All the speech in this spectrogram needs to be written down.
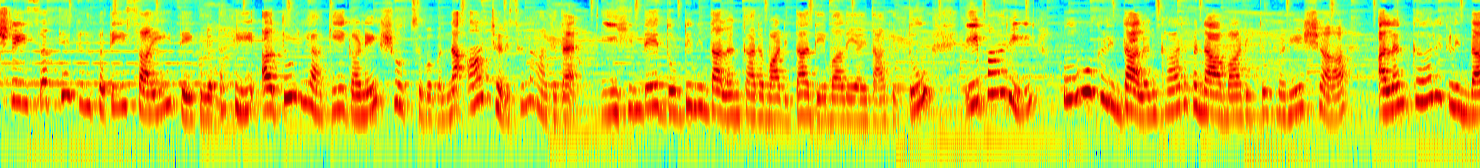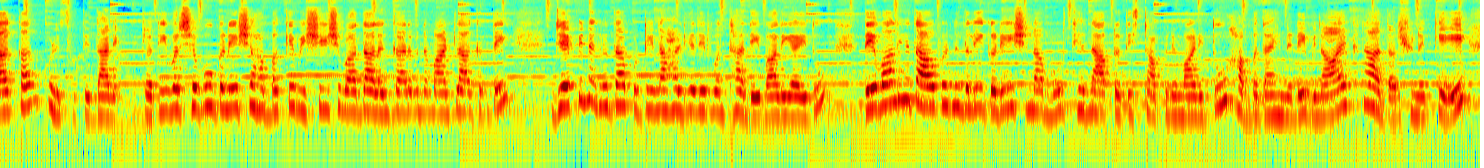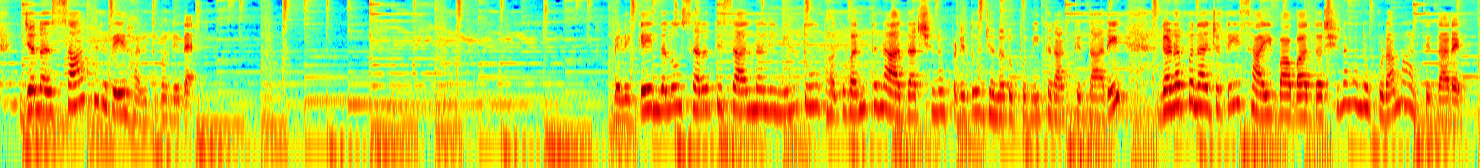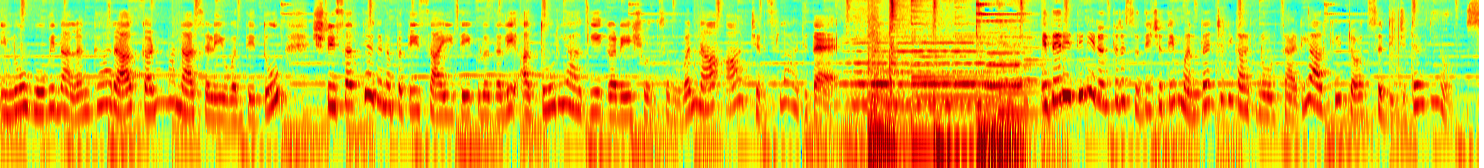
ಶ್ರೀ ಸತ್ಯ ಗಣಪತಿ ಸಾಯಿ ದೇಗುಲದಲ್ಲಿ ಅದ್ದೂರಿಯಾಗಿ ಗಣೇಶೋತ್ಸವವನ್ನ ಆಚರಿಸಲಾಗಿದೆ. ಈ ಹಿಂದೆ ದುಡ್ಡಿನಿಂದ ಅಲಂಕಾರ ಮಾಡಿದ್ದ ದೇವಾಲಯ ಇದಾಗಿತ್ತು ಈ ಬಾರಿ ಹೂವುಗಳಿಂದ ಅಲಂಕಾರವನ್ನ ಮಾಡಿದ್ದು ಗಣೇಶ ಅಲಂಕಾರಗಳಿಂದ ಕಂಗೊಳಿಸುತ್ತಿದ್ದಾನೆ ಪ್ರತಿ ವರ್ಷವೂ ಗಣೇಶ ಹಬ್ಬಕ್ಕೆ ವಿಶೇಷವಾದ ಅಲಂಕಾರವನ್ನು ಮಾಡಲಾಗುತ್ತೆ. ಜೆಪಿ ನಗರದ ಪುಟ್ಟಿನಹಳ್ಳಿಯಲ್ಲಿರುವಂತಹ ದೇವಾಲಯ ಇದು. ದೇವಾಲಯದ ಆವರಣದಲ್ಲಿ ಗಣೇಶನ ಮೂರ್ತಿಯನ್ನ ಪ್ರತಿಷ್ಠಾಪನೆ ಮಾಡಿದ್ದು, ಹಬ್ಬದ ಹಿನ್ನೆಲೆ ವಿನಾಯಕನ ದರ್ಶನಕ್ಕೆ ಜನ ಸಾಗರವೇ ಹರಿದು ಬಂದಿದೆ. ಬೆಳಗ್ಗೆಯಿಂದಲೂ ಸರತಿ ಸಾಲಿನಲ್ಲಿ ನಿಂತು ಭಗವಂತನ ದರ್ಶನ ಪಡೆದು ಜನರು ಪುನೀತರಾಗ್ತಿದ್ದಾರೆ. ಗಣಪನ ಜೊತೆ ಸಾಯಿಬಾಬಾ ದರ್ಶನವನ್ನು ಕೂಡ ಮಾಡ್ತಿದ್ದಾರೆ. ಇನ್ನು ಹೂವಿನ ಅಲಂಕಾರ ಕಣ್ಮನ ಸೆಳೆಯುವಂತಿದ್ದು. ಶ್ರೀ ಸತ್ಯ ಗಣಪತಿ ಸಾಯಿ ದೇಗುಲದಲ್ಲಿ ಅದ್ದೂರಿಯಾಗಿ ಗಣೇಶೋತ್ಸವವನ್ನ ಆಚರಿಸಲಾಗಿದೆ. ಇದೇ ರೀತಿ ನಿರಂತರ ಸುದ್ದಿ ಜೊತೆ ಮನರಂಜನೆಗಾಗಿ ನೋಡ್ತಾ ಇರಿ ಆರ್ಕೆ ಟಾಕ್ಸ್ ಡಿಜಿಟಲ್ ನ್ಯೂಸ್.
